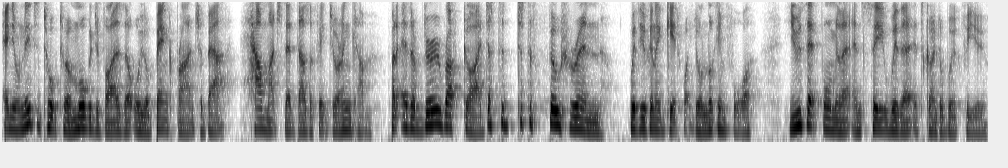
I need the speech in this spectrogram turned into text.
And you'll need to talk to a mortgage advisor or your bank branch about how much that does affect your income. But as a very rough guide, just to, just to filter in whether you're going to get what you're looking for, use that formula and see whether it's going to work for you.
